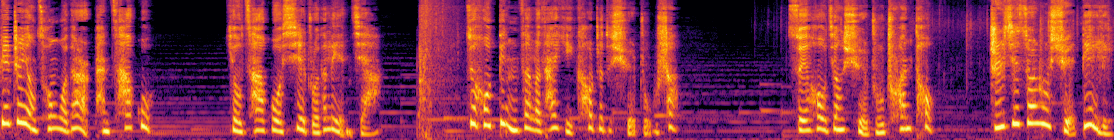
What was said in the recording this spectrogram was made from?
便这样从我的耳畔擦过，又擦过谢卓的脸颊。最后定在了他倚靠着的雪竹上，随后将雪竹穿透，直接钻入雪地里，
